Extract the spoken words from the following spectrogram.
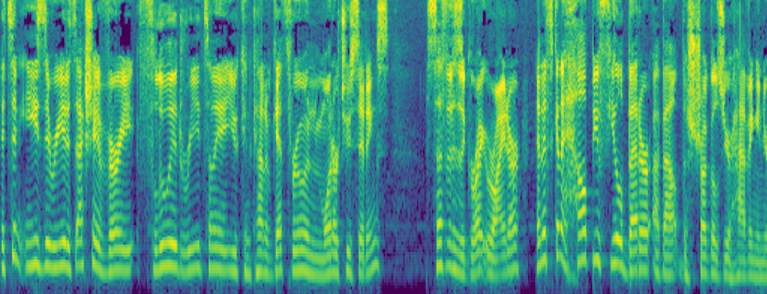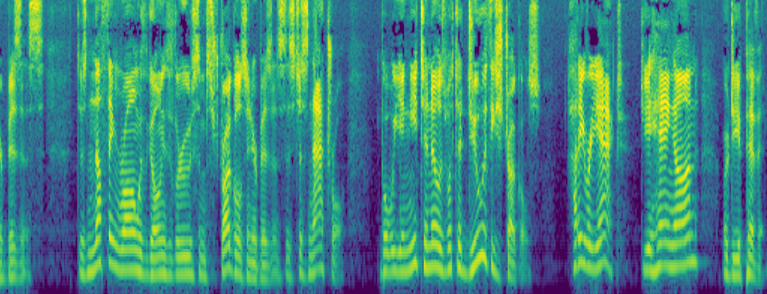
It's an easy read. It's actually a very fluid read, something that you can kind of get through in one or two sittings. Seth is a great writer, and it's going to help you feel better about the struggles you're having in your business. There's nothing wrong with going through some struggles in your business. It's just natural. But what you need to know is what to do with these struggles. How do you react? Do you hang on or do you pivot?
